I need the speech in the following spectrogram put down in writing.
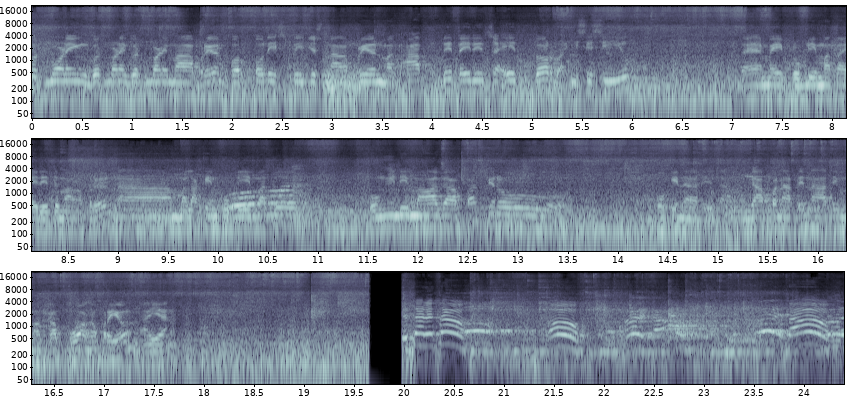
Good morning, good morning, good morning mga preyon. For today's videos mga preyon, mag-update tayo dito sa 8 door ECCU. Dahil may problema tayo dito mga preyon na malaking problema to. Kung hindi makagapan pero okay na rin. Agapan natin ng ating mga kapwa kapreyon. Ayan. Dito, dito! Oh! Tao! Oh!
